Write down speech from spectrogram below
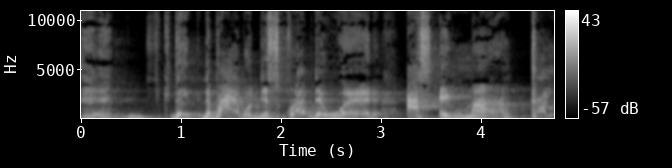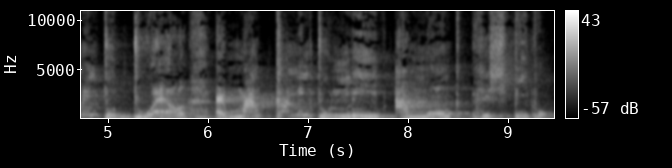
The, the Bible described the word as a man coming to dwell, a man coming to live among his people.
